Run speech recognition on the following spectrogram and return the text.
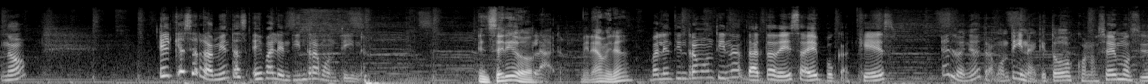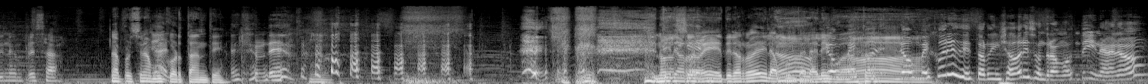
¿no? El que hace herramientas es Valentín Tramontina. ¿En serio? Claro. Mirá, mirá. Valentín Tramontina data de esa época, que es el dueño de Tramontina, que todos conocemos y de una empresa, Una persona muy cortante. ¿entendés? No te lo robé, te lo robé de la No, punta de la Los, lengua. Ah. los mejores destornilladores son Tramontina, ¿no?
